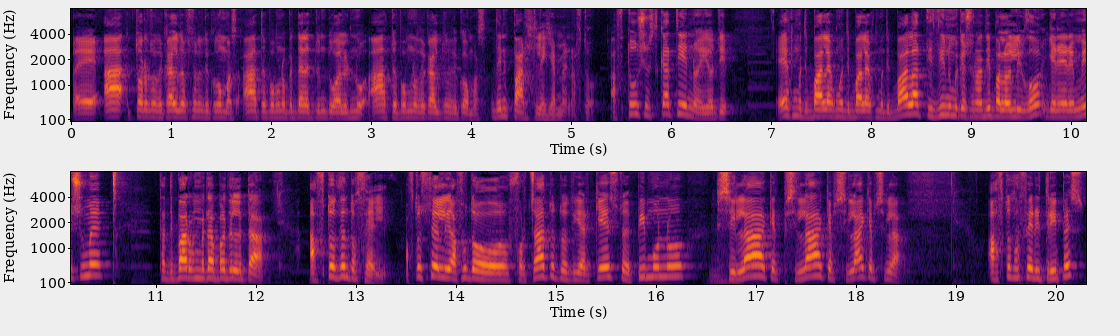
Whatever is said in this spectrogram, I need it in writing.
Ε, α, τώρα το δεκάλεπτο αυτό είναι δικό μας. Α, το επόμενο πεντάλεπτο είναι του αλληνού. Α, το επόμενο δεκάλεπτο είναι δικό μας. Δεν υπάρχει, λέει για μένα αυτό. Αυτό ουσιαστικά τι εννοεί, ότι έχουμε την μπάλα, έχουμε την μπάλα, έχουμε την μπάλα, τη δίνουμε και στον αντίπαλο λίγο για να ηρεμήσουμε, θα την πάρουμε μετά από 5 λεπτά. Αυτό δεν το θέλει. Αυτό θέλει αυτό το φορτσάτο, το διαρκές, το επίμονο, ψηλά και ψηλά και ψηλά και ψηλά. Αυτό θα φέρει τρύπες.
